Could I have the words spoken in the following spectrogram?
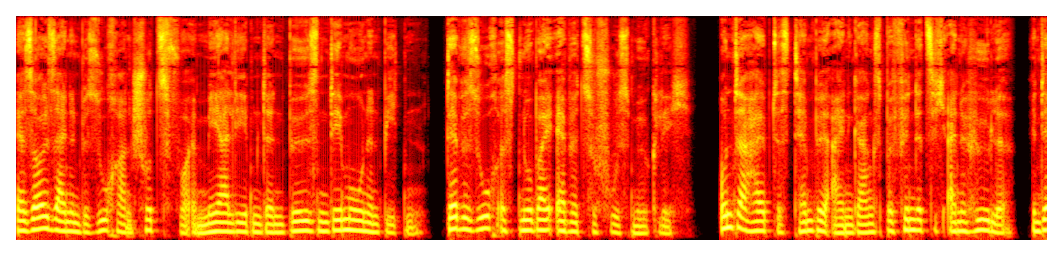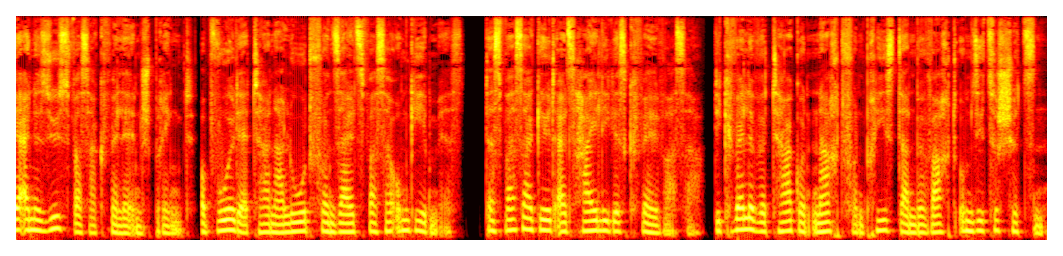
Er soll seinen Besuchern Schutz vor im Meer lebenden bösen Dämonen bieten. Der Besuch ist nur bei Ebbe zu Fuß möglich. Unterhalb des Tempeleingangs befindet sich eine Höhle, in der eine Süßwasserquelle entspringt, obwohl der Tanalot von Salzwasser umgeben ist. Das Wasser gilt als heiliges Quellwasser. Die Quelle wird Tag und Nacht von Priestern bewacht, um sie zu schützen.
